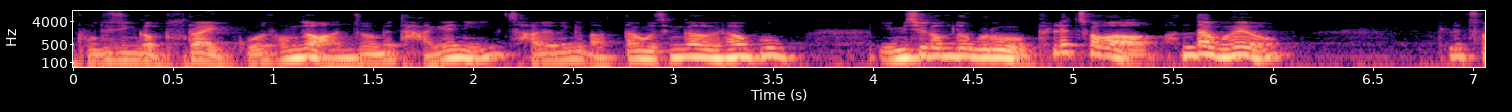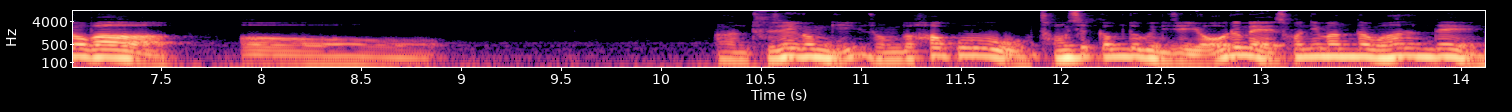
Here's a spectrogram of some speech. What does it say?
보드진과 불화 있고 성적 안 좋으면 당연히 자르는 게 맞다고 생각을 하고 임시 감독으로 플래처가 한다고 해요. 플래처가 어... 한 두세 경기 정도 하고 정식 감독은 이제 여름에 선임한다고 하는데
